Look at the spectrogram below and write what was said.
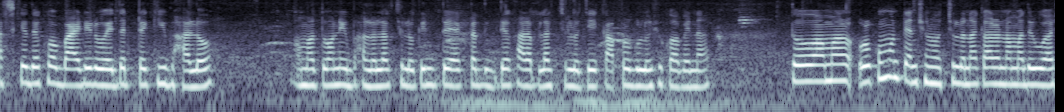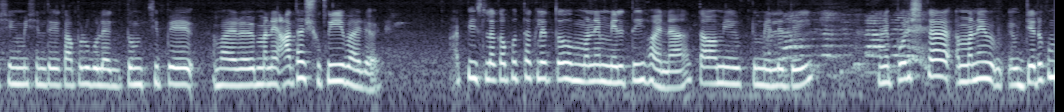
আজকে দেখো বাইরের ওয়েদারটা কি ভালো। আমার তো অনেক ভালো লাগছিল, কিন্তু একটা দিক দিয়ে খারাপ লাগছিল যে কাপড়গুলো শুকাবে না। তো আমার ওরকমও টেনশন হচ্ছিল না, কারণ আমাদের ওয়াশিং মেশিন থেকে কাপড়গুলো একদম চিপে বাইরে মানে আধা শুকিয়েই বাইরে হয়। আর পিছলা কাপড় থাকলে তো মানে মেলতেই হয় না, তাও আমি একটু মেলে দিই। মানে পরিষ্কার মানে যেরকম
